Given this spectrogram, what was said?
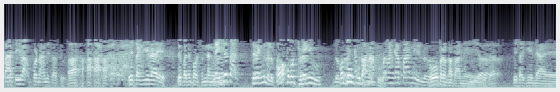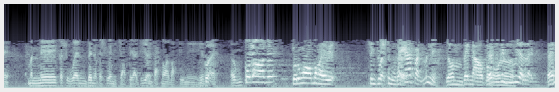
Tati lak ponakane satu. Eh tak kira eh, le pancen kok seneng. Lah iya tak jreng ngono lho. Oh, pokok jreng iku. Kon tuku tanahku. Perlengkapane lho. Oh, perlengkapane. Iya. Wis saiki ngene ae. Mene kesuwen ben kesuwen dicape aja entakno waktune. Engko ae. Engko ya. Tur ngomong ae. Sing tuwek-tuwek. Kapan meneh? Ya mben apa Lah sedih ngono. buyar rek. Eh?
